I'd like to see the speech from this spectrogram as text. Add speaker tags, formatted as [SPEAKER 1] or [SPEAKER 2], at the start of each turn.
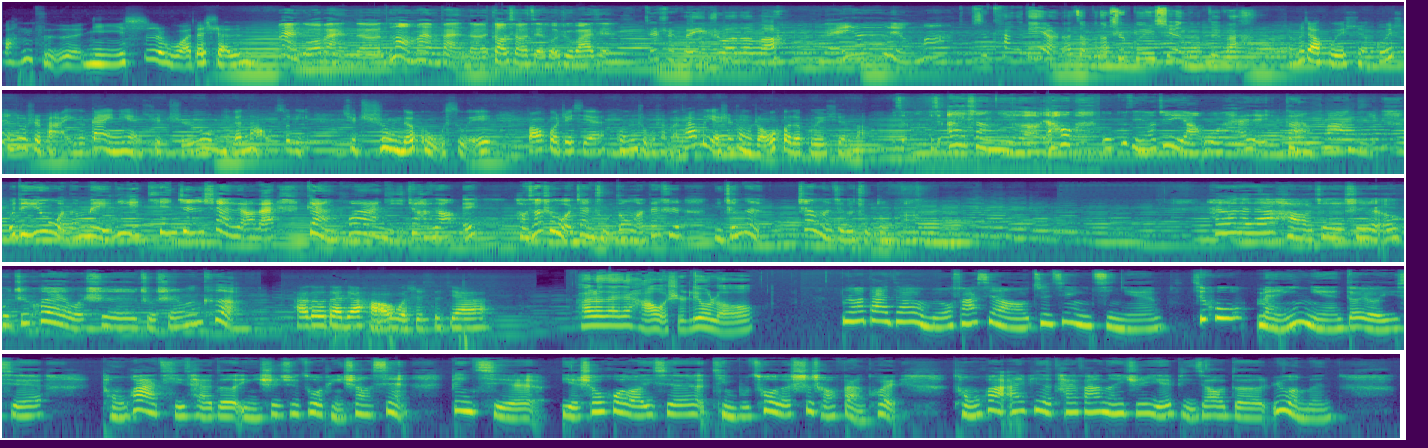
[SPEAKER 1] 王子，你是我的神。
[SPEAKER 2] 外国版的浪漫版的高小姐和猪八戒，
[SPEAKER 3] 这是可以说的吗？
[SPEAKER 2] 喂幺幺零吗？
[SPEAKER 3] 是看个电影的，怎么能是规训呢？对吧？
[SPEAKER 1] 什么叫规训？规训就是把一个概念去植入你的脑子里，去植入你的骨髓，包括这些公主什么，它不也是种柔和的规训吗？
[SPEAKER 2] 我就我就爱上你了，然后我不仅要这样，我还得感化你，我得用我的美丽、天真、善良来感化你，就好像哎，好像是我占主动了，但是你真的占了这个主动了。Hello，大家好，这里是鹅湖智慧，我是主持人温克。
[SPEAKER 1] Hello，大家好，我是思佳。
[SPEAKER 3] Hello，大家好，我是六楼。
[SPEAKER 2] 不知道大家有没有发现啊？最近几年，几乎每一年都有一些童话题材的影视剧作品上线，并且也收获了一些挺不错的市场反馈。童话 IP 的开发呢，一直也比较的热门。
